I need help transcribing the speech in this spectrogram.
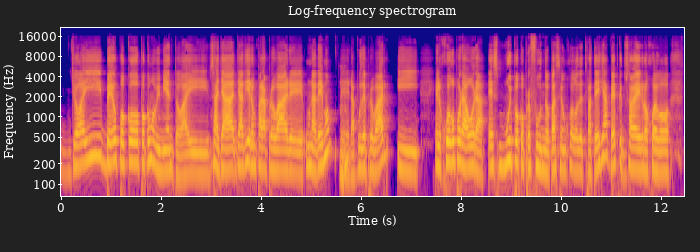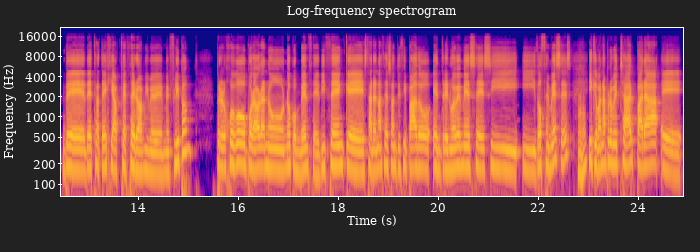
Yo ahí veo poco, poco movimiento. Hay, o sea, ya, ya dieron para probar eh, una demo, eh, la pude probar y el juego por ahora es muy poco profundo para ser un juego de estrategia. Pep, que tú sabes que los juegos de, de estrategia P0 a mí me, me flipan. Pero el juego por ahora no, no convence. Dicen que estará en acceso anticipado entre 9 meses y, y 12 meses y que van a aprovechar para eh,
